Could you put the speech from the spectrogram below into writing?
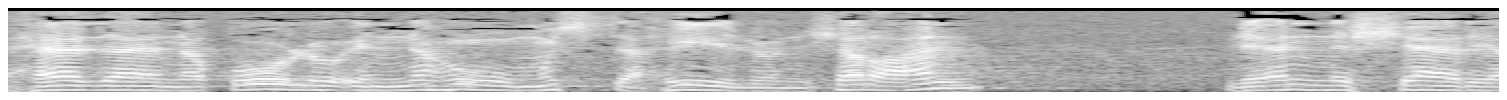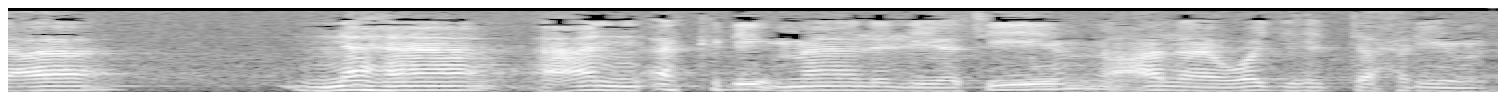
هذا نقول إنه مستحيل شرعا لأن الشارع نهى عن أكل مال اليتيم على وجه التحريم.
